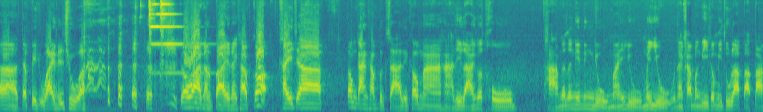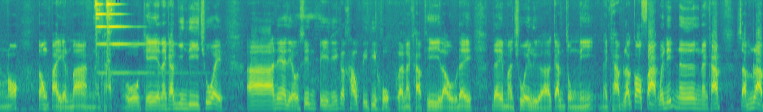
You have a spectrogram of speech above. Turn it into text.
อ่าแต่ปิดไวนี่ชัวร์ก็ว่ากันไปนะครับ ก็ใครจะต้องการคำปรึกษาหรือเข้ามาหาที่ร้านก็โทรถามกันสักนิดนึงอยู่ไหมอยู่ไม่อยู่นะครับ บางทีก็มีธุระปะปังเนาะต้องไปกันบ้างนะครับ โอเคนะครับยินดีช่วยอ่าเนี่ยเดี๋ยวสิ้นปีนี้ก็เข้าปีที่ 6 แล้วนะครับที่เราได้ได้มาช่วยเหลือกันตรงนี้นะครับแล้วก็ฝากไว้นิดนึงนะครับสำหรับ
